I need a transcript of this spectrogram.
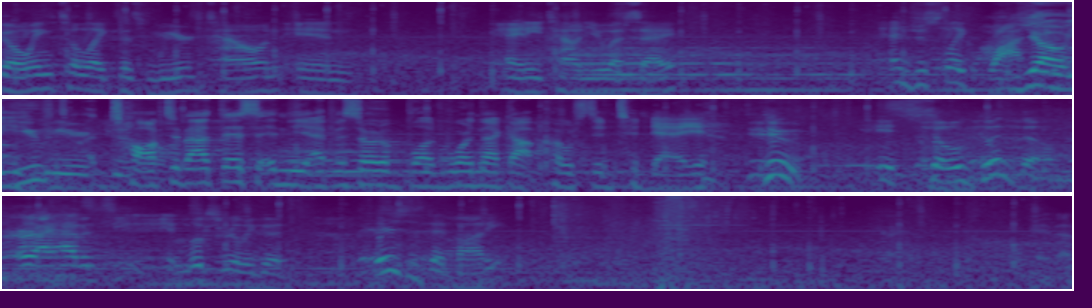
going to like this weird town in any town USA. And just like watching Yo, you've weird talked people. about this in the episode of Bloodborne that got posted today. Dude, it's so good though. Or I haven't seen it. It looks really good. There's his dead body. Okay then.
